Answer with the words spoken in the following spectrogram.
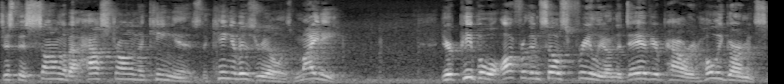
Just this song about how strong the king is. The king of Israel is mighty. Your people will offer themselves freely on the day of your power in holy garments.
